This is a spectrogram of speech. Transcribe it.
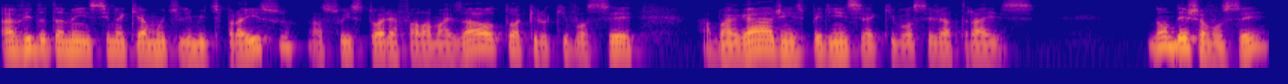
A vida também ensina que há muitos limites para isso. A sua história fala mais alto, aquilo que você, a bagagem, a experiência que você já traz, não deixa você,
